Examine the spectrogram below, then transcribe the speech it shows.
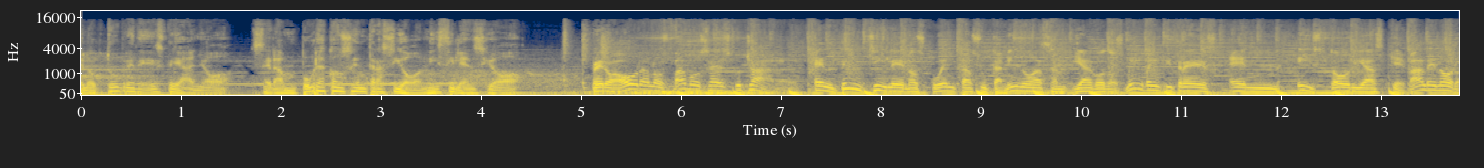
En octubre de este año serán pura concentración y silencio. Pero ahora los vamos a escuchar. El Team Chile nos cuenta su camino a Santiago 2023 en Historias que valen oro.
